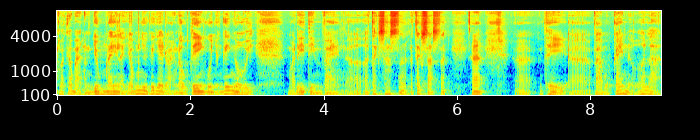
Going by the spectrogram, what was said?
Và các bạn hình dung đây là giống như cái giai đoạn đầu tiên của những cái người mà đi tìm vàng ở, ở Texas ở Texas đó, ha à, thì à, và một cái nữa là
